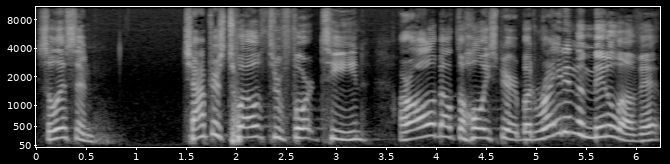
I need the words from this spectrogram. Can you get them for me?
So listen, chapters 12 through 14 are all about the Holy Spirit, but right in the middle of it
